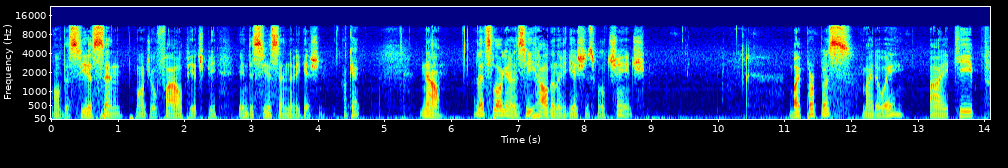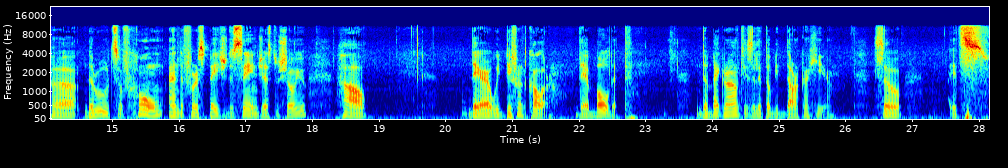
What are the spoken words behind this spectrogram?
of the CSN module file PHP in the CSN navigation okay? Now let's log in and see how the navigations will change. By purpose by the way I keep uh, the roots of home and the first page the same just to show you how they are with different color. They are bolded. The background is a little bit darker here. So it's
